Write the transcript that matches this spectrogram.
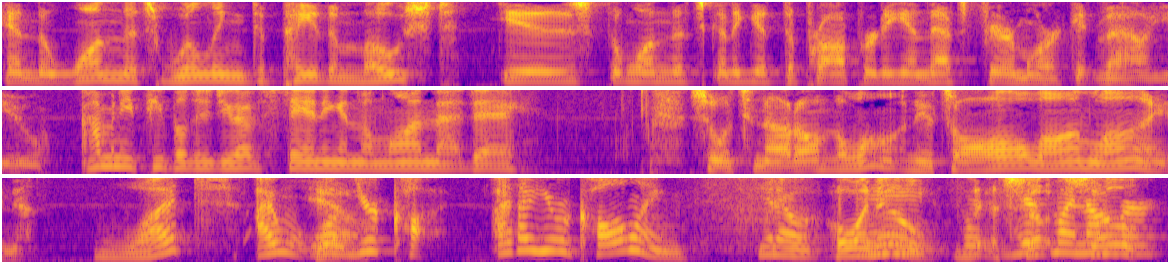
And the one that's willing to pay the most is the one that's going to get the property, and that's fair market value. How many people did you have standing in the lawn that day? So it's not on the lawn; it's all online. What? I well, you're. Ca- I thought you were calling. You know. Oh, I know. For, here's so, my number. So,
